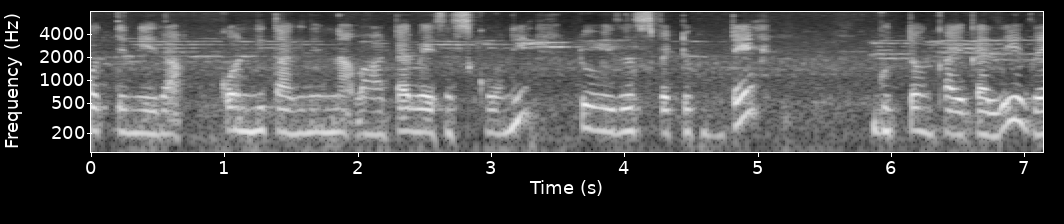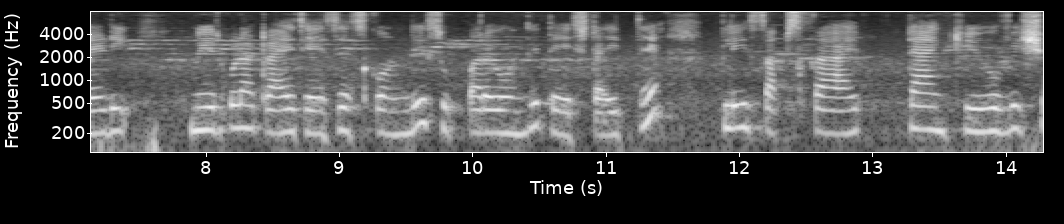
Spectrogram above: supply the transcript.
కొత్తిమీర కొన్ని తగిన వాటర్ వేసేసుకొని టూ విజిల్స్ పెట్టుకుంటే గుత్తి వంకాయ కర్రీ రెడీ. మీరు కూడా ట్రై చేసేసుకోండి. సూపర్గా ఉంది టేస్ట్ అయితే. Please subscribe. Thank you. Wish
